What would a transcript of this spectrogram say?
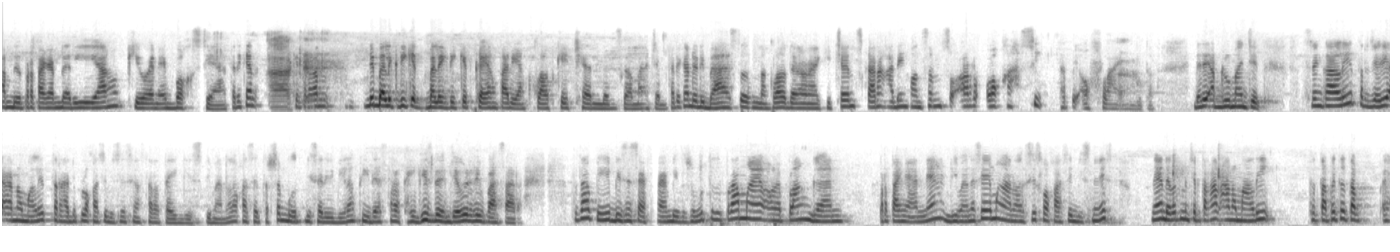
ambil pertanyaan dari yang Q&A box ya. Tadi kan Oke. kita kan ini balik dikit, balik dikit ke yang tadi yang cloud kitchen dan segala macam. Tadi kan udah dibahas tuh tentang cloud dan online kitchen. Sekarang ada yang concern soal lokasi tapi offline gitu. Dari Abdul Majid, sering kali terjadi anomali terhadap lokasi bisnis yang strategis, di mana lokasi tersebut bisa dibilang tidak strategis dan jauh dari pasar. Tetapi bisnis F&B tersebut tetap ramai oleh pelanggan. Pertanyaannya, gimana sih menganalisis lokasi bisnis yang dapat menciptakan anomali tetapi tetap eh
